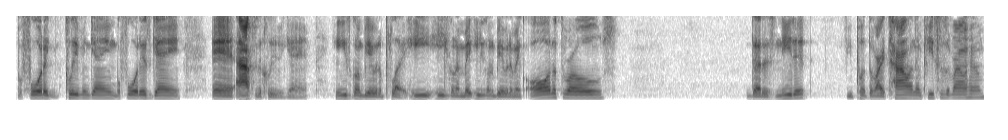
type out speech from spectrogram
before the Cleveland game, before this game, and after the Cleveland game. He's gonna be able to play. He he's gonna make he's gonna be able to make all the throws that is needed if you put the right talent and pieces around him,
